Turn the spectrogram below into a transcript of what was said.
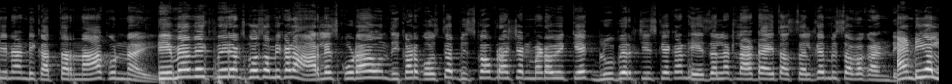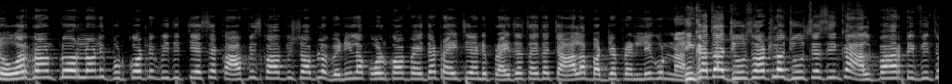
తినండి. ఖతర్నాక్ ఉన్నాయి ప్రీమియం ఎక్స్పీరియన్స్ కోసం ఇక్కడ హార్లెస్ కూడా ఉంది. ఇక్కడికి వస్తే ఫ్రెష్ అండ్ మెడవి cake blueberry cheesecake and hazelnut latte అయితే అస్సలుకే మిస్ అవ్వకండి. అండ్ ఇక లోవర్ గ్రౌండ్ ఫ్లోర్లోని ఫుడ్ కోర్ట్ని విజిట్ చేసే కాఫీస్ కాఫీ షాప్లో వెనీలా కోల్డ్ కాఫీ అయితే ట్రై చేయండి. ప్రైజెస్ అయితే చాలా బడ్జెట్ ఫ్రెండ్లీగా ఉన్నాయి. ఇంకా జ్యూస్ హోట్లో జ్యూసెస్ ఇంకా అల్పహార్ టిఫిన్స్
